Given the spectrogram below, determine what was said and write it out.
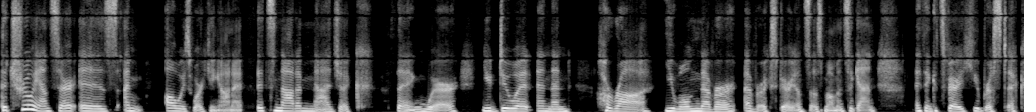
the true answer is I'm always working on it. It's not a magic thing where you do it and then hurrah, you will never ever experience those moments again. I think it's very hubristic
